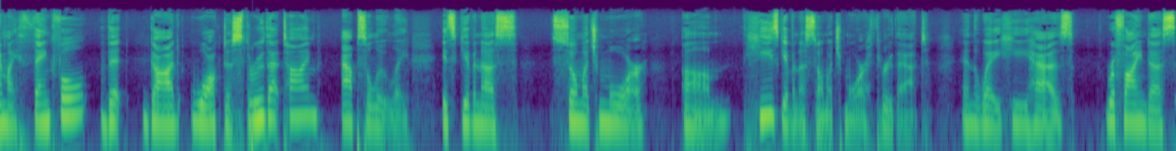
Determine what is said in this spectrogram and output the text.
am I thankful that God walked us through that time? Absolutely. It's given us so much more. Um, he's given us so much more through that and the way He has refined us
